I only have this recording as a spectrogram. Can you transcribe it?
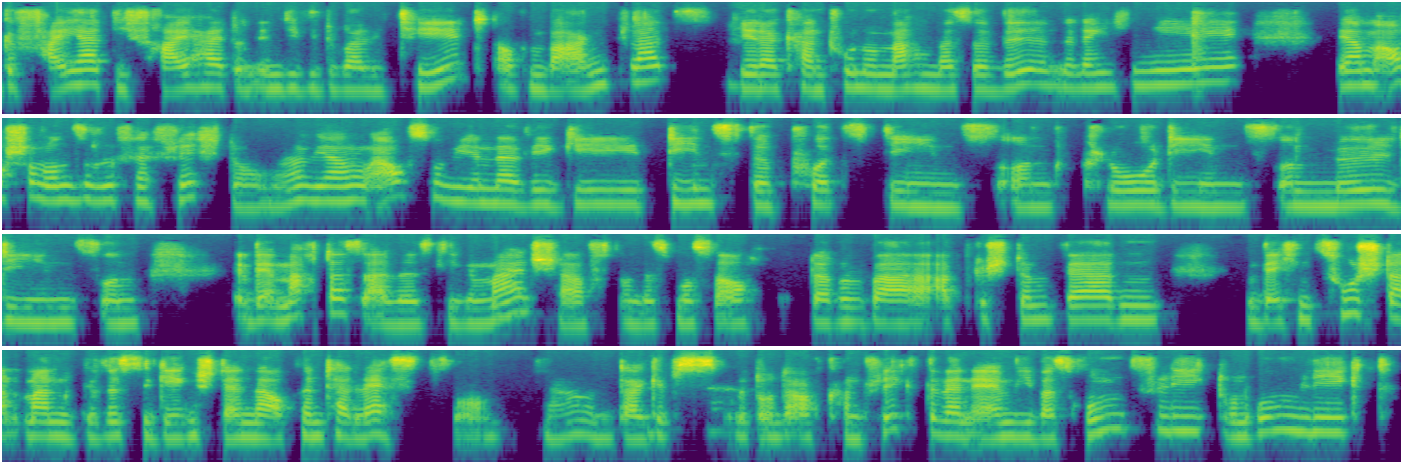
gefeiert, die Freiheit und Individualität auf dem Wagenplatz. Mhm. Jeder kann tun und machen, was er will. Und da denke ich, nee, wir haben auch schon unsere Verpflichtungen. Ne? Wir haben auch so wie in der WG Dienste, Putzdienst und Klodienst und Mülldienst und wer macht das alles? Die Gemeinschaft. Und es muss auch darüber abgestimmt werden, in welchem Zustand man gewisse Gegenstände auch hinterlässt. So. Ja, und da gibt's mitunter auch Konflikte, wenn irgendwie was rumfliegt und rumliegt.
